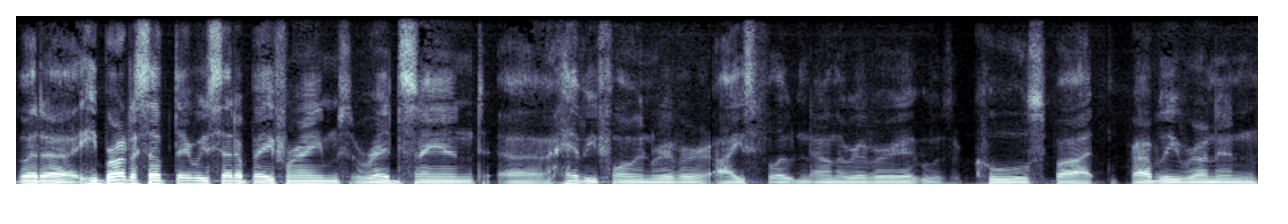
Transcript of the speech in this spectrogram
But uh, he brought us up there. We set up A-frames, red sand, uh, heavy flowing river, ice floating down the river. It was a cool spot. Probably running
